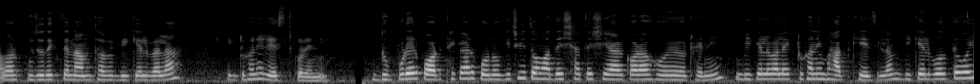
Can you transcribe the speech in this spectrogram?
আবার পুজো দেখতে নামতে হবে বিকেলবেলা। একটুখানি রেস্ট করে নিই দুপুরের পর থেকে আর কোনো কিছুই তোমাদের সাথে শেয়ার করা হয়ে ওঠেনি। বিকেলবেলা একটুখানি ভাত খেয়েছিলাম। বিকেল বলতে ওই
